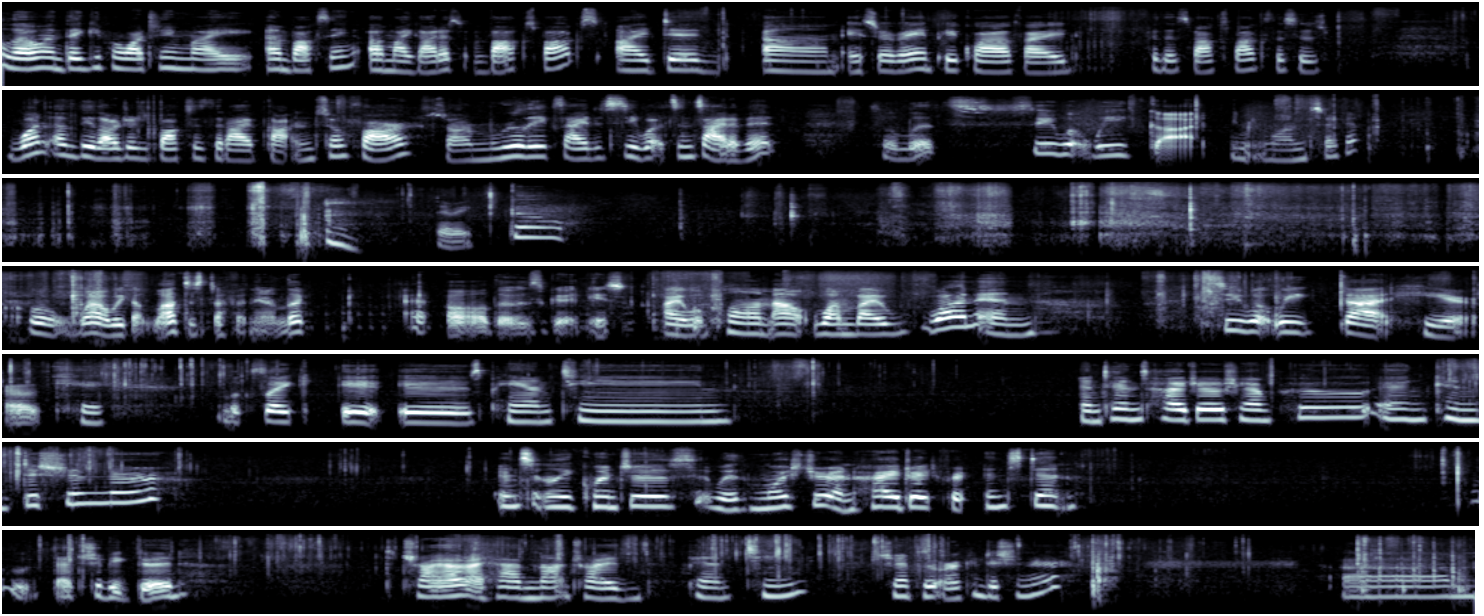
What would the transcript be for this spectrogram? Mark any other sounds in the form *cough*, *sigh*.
Hello and thank you for watching my unboxing of my Goddess Vox Box. I did um, a survey and pre-qualified for this Vox Box. This is one of the largest boxes that I've gotten so far, so I'm really excited to see what's inside of it. So let's see what we got. Give me one second. *clears throat* there we go. Oh wow, we got lots of stuff in there. Look at all those goodies. I will pull them out one by one and see what we got here. Okay, looks like it is Pantene Intense Hydro Shampoo and Conditioner. Instantly quenches with moisture and hydrate for instant That should be good to try out. I have not tried Pantene shampoo or conditioner. Um,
